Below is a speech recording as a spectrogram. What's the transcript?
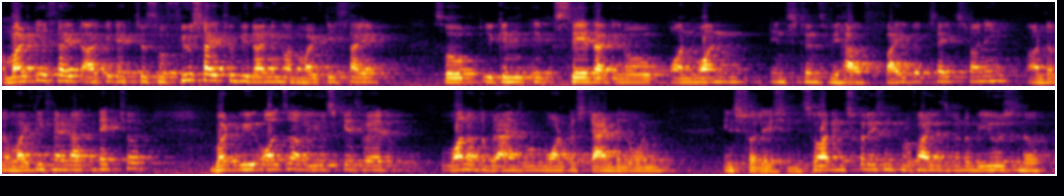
a multi-site architecture. So few sites will be running on multi-site. So you can say that you know on one instance we have five websites running under a multi-site architecture, but we also have a use case where one of the brands would want a standalone installation. So our installation profile is going to be used in a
